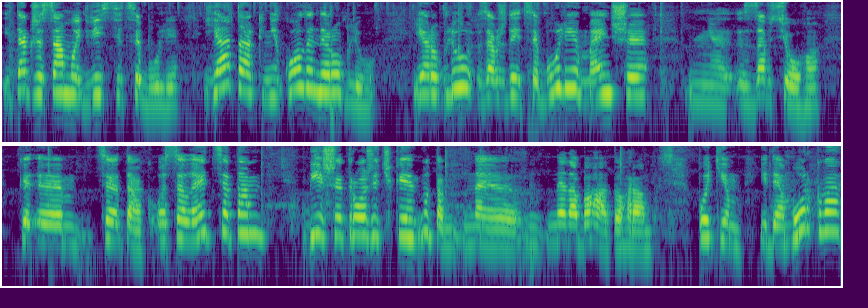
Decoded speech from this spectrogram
І так же само 200 цибулі. Я так ніколи не роблю. Я роблю завжди цибулі менше за всього. Ем, Це так, оселедця там більше трошечки, ну там не, не на багато грам. Потім йде морква,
